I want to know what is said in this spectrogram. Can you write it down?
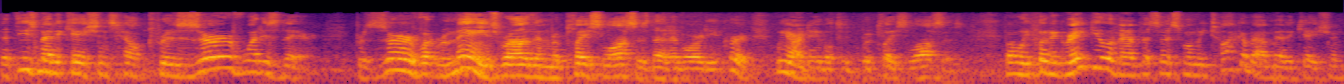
that these medications help preserve what is there, preserve what remains rather than replace losses that have already occurred. We aren't able to replace losses. But we put a great deal of emphasis when we talk about medication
